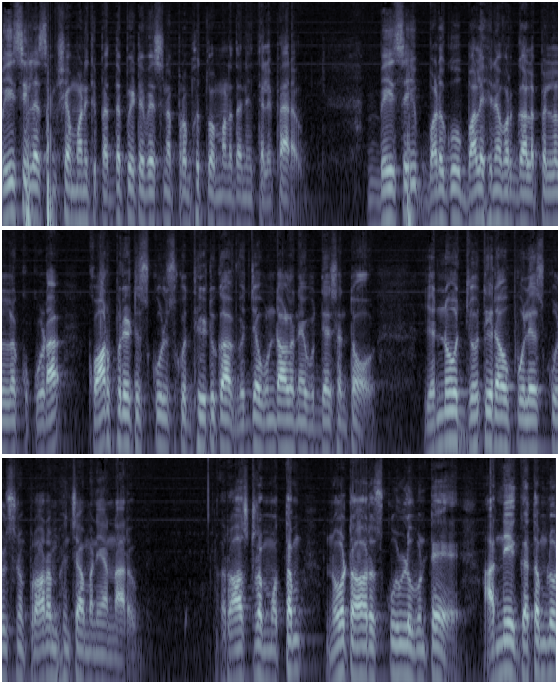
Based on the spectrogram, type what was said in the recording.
బీసీల సంక్షేమానికి పెద్దపీట వేసిన ప్రభుత్వం మనదని తెలిపారు. బీసీ బడుగు బలహీన వర్గాల పిల్లలకు కూడా కార్పొరేట్ స్కూల్స్కు ధీటుగా విద్య ఉండాలనే ఉద్దేశంతో ఎన్నో జ్యోతిరావు పూలే స్కూల్స్ను ప్రారంభించామని అన్నారు. రాష్ట్రం మొత్తం నూట ఆరు స్కూళ్ళు ఉంటే అన్ని గతంలో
